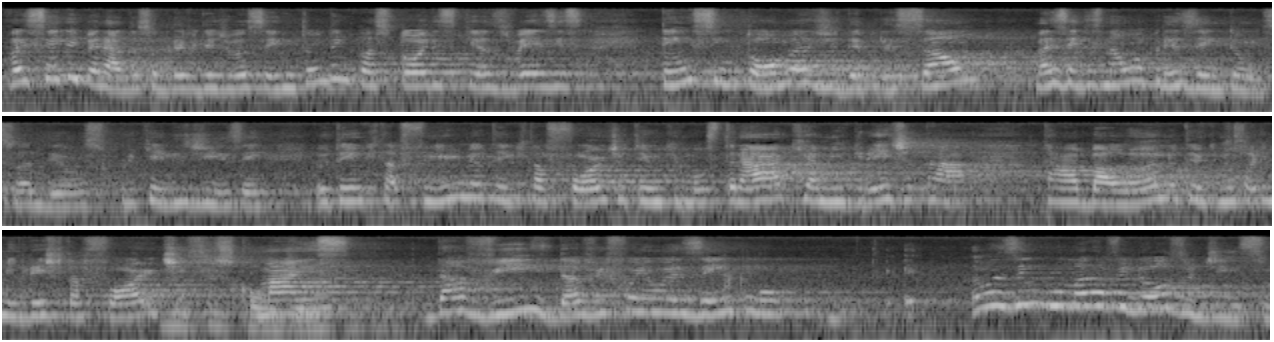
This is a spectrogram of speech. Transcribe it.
vai ser liberada sobre a vida de vocês. Então, tem pastores que às vezes têm sintomas de depressão, mas eles não apresentam isso a Deus, porque eles dizem: eu tenho que estar firme, eu tenho que estar forte, eu tenho que mostrar que a minha igreja está tá abalando, eu tenho que mostrar que a minha igreja está forte. Esconde, mas né? Davi, Davi foi um exemplo, exemplo maravilhoso disso.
